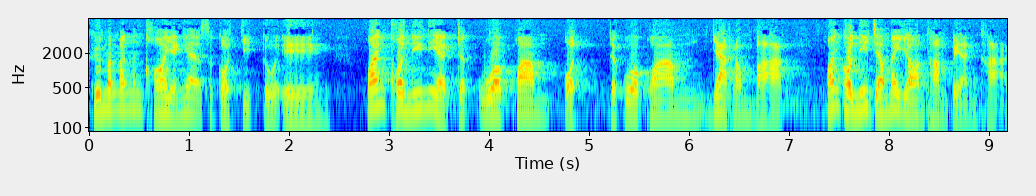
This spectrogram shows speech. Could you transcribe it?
คือมันมันมันคอยอย่างเงี้ยสะกดจิตตัวเอง เพราะฉะนั้นคนนี้เนี่ยจะกลัวความอดจะกลัวความยากลำบาก เพราะฉะนั้นคนนี้จะไม่ยอมทำเป็นอันขาด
